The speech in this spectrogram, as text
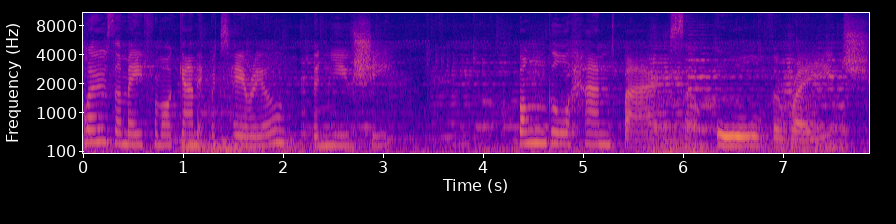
Clothes are made from organic material, the new sheep. Bungle handbags are all the rage.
